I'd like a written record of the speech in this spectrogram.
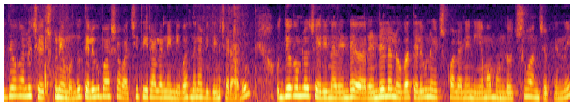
ఉద్యోగాలు చేర్చుకునే ముందు తెలుగు భాష వచ్చి తీరాలనే నిబంధన విధించరాదు. ఉద్యోగంలో చేరిన రెండే రెండేళ్ళలోగా తెలుగు నేర్చుకోవాలనే నియమం ఉండొచ్చు అని చెప్పింది.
